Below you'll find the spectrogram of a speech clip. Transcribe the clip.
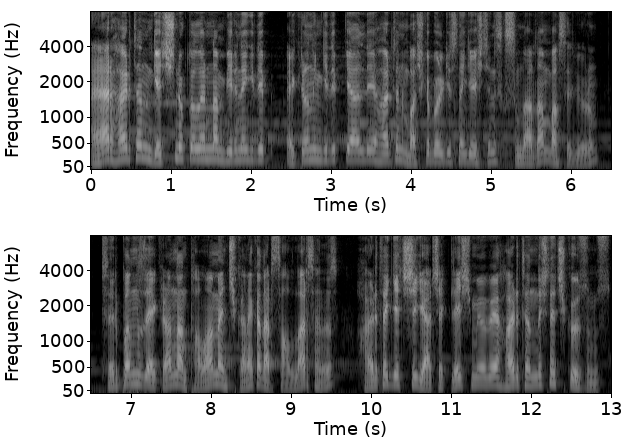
Eğer haritanın geçiş noktalarından birine gidip ekranın gidip geldiği haritanın başka bölgesine geçtiğiniz kısımlardan bahsediyorum. Tırpanınızı ekrandan tamamen çıkana kadar sallarsanız harita geçişi gerçekleşmiyor ve haritanın dışına çıkıyorsunuz.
